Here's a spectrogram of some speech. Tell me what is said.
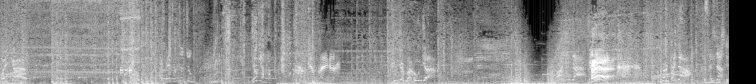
뭘까? 재장전 중. 여기야. 당장 발각. 충격파 공격. 실시.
